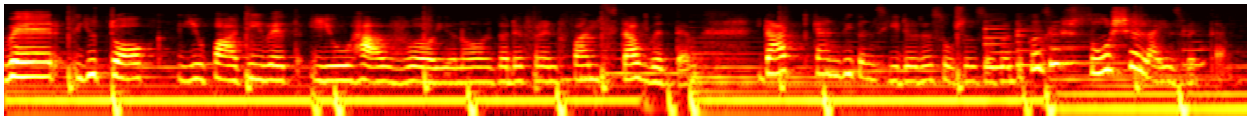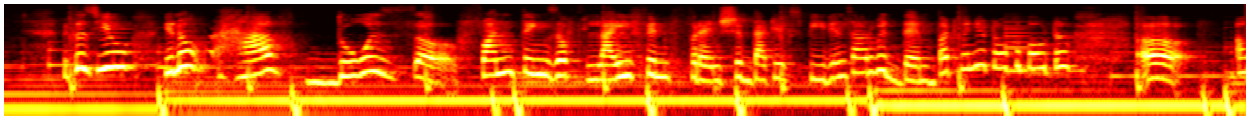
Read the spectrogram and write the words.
where you talk you party with you have uh, you know the different fun stuff with them. That can be considered a social circle because you socialize with them. Because you you know have those uh, fun things of life in friendship that you experience are with them. But when you talk about a, uh, a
